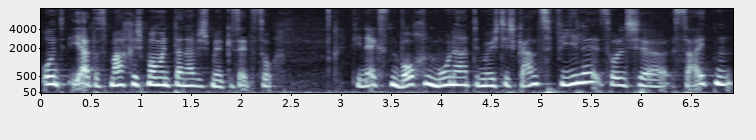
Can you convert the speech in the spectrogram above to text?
Und ja, das mache ich momentan, habe ich mir gesetzt, so die nächsten Wochen, Monate möchte ich ganz viele solcher Seiten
